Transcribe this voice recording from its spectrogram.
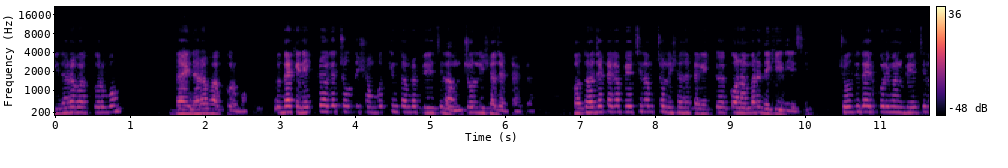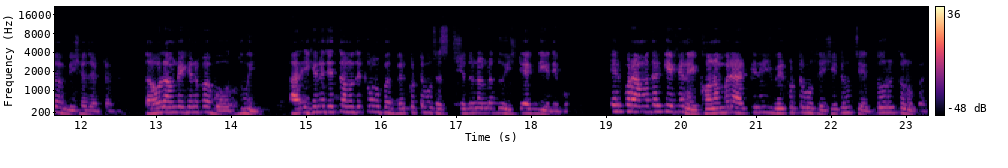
কি দ্বারা ভাগ করব? দায় দ্বারা ভাগ করব। তো দেখেন, একটু আগে চলতি সম্পদ কিন্তু আমরা পেয়েছিলাম চল্লিশ হাজার টাকা। কত হাজার টাকা পেয়েছিলাম? চল্লিশ হাজার টাকা। একটু ক নাম্বারে দেখিয়ে দিয়েছি। চলতি দায়ের পরিমাণ পেয়েছিলাম বিশ হাজার টাকা। তাহলে আমরা এখানে পাবো দুই। আর এখানে যেহেতু আমাদেরকে অনুপাত বের করতে বলছে, সেজন্য আমরা দুই এক দিয়ে দেব। এরপর আমাদেরকে এখানে খ নম্বরে আরেকটি জিনিস বের করতে বলছে, সেটা হচ্ছে তড়িৎ অনুপাত।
